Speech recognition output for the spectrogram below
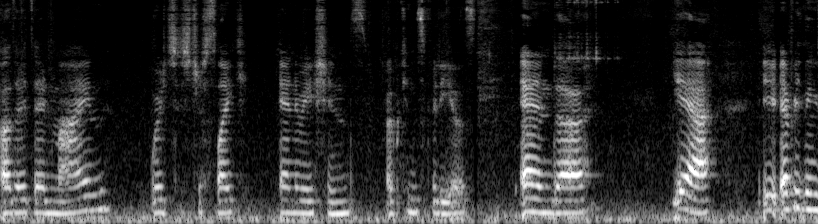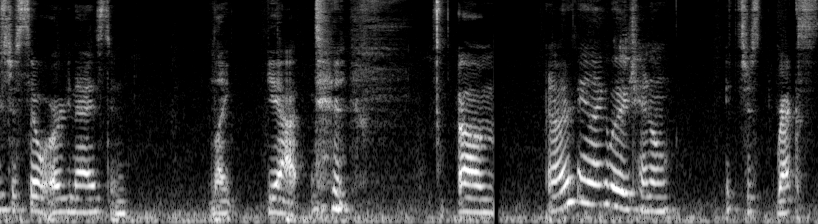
other than mine, which is just like animations, Webkinz videos. And, uh, yeah, it, everything's just so organized and, like, yeah. um, another thing I like about your channel, it's just Rex.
